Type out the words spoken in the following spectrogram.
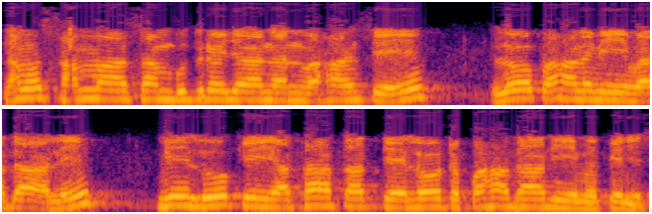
නමුත් සම්මා සම්බුදුරජාණන් වහන්සේ ලෝ පහළ වී වදාළේ මේ ලෝකේ යථා තත්ත්වය ලෝට පහදා දීම පිණිස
